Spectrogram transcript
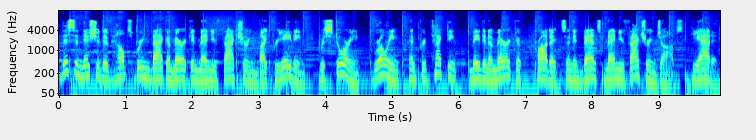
This initiative helps bring back American manufacturing by creating, restoring, growing, and protecting made in America products and advanced manufacturing jobs, he added.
